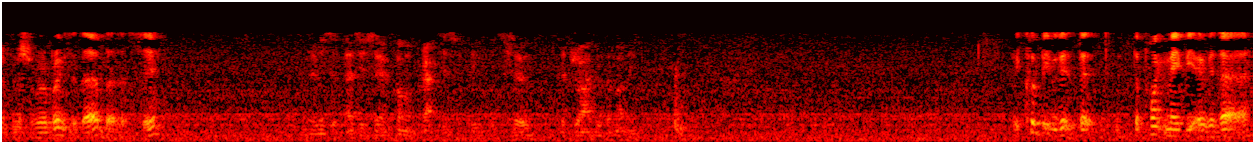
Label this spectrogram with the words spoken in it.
If the Mishnah Berurah brings it there, but let's see. There is, a, as you say, a common practice for people to show the drive of the money. It could be because the, the point may be over there.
